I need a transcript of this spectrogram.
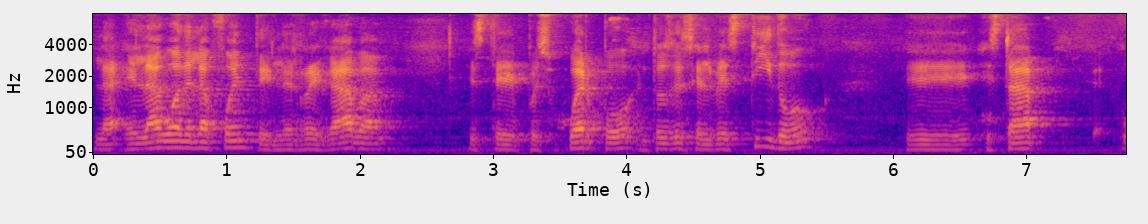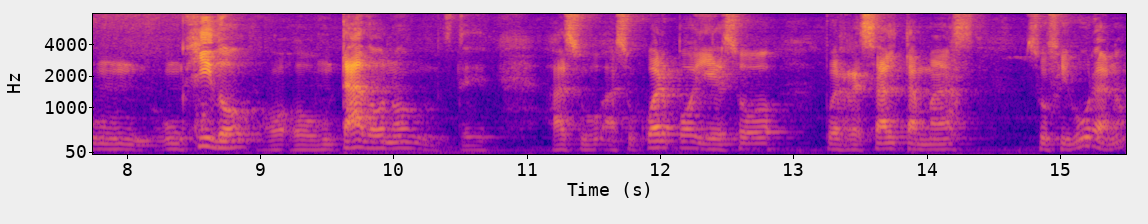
el agua de la fuente le regaba este, pues, su cuerpo, entonces el vestido eh, está ungido o, untado ¿no? Este, a, su, a su cuerpo y eso pues resalta más su figura, ¿no?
